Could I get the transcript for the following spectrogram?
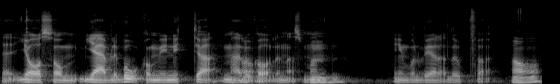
eh, jag som Gävlebo kommer ju nyttja de här Ja. lokalerna som man Mm. är involverad och uppför. Ja.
